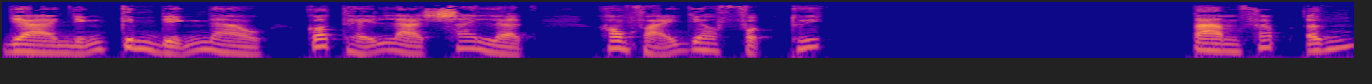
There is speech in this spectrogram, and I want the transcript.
và những kinh điển nào có thể là sai lệch, không phải do Phật thuyết. Tam pháp ấn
